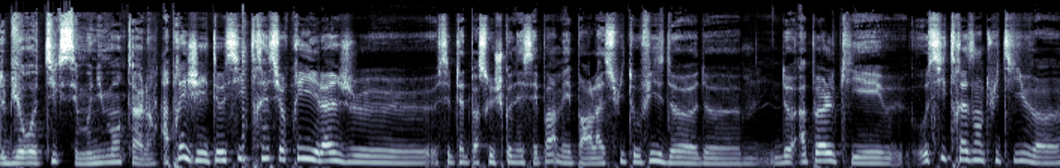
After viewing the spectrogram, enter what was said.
de bureautique, c'est monumental. Hein. Après, j'ai été aussi très surpris, et là, je, c'est peut-être parce que je connaissais pas, mais par la suite Office de, de, de Apple, qui est aussi très intuitive, euh,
